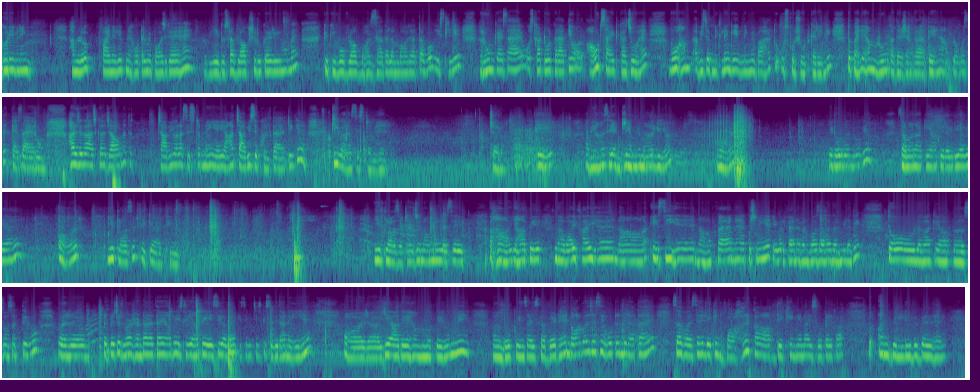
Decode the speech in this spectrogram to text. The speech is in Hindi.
गुड इवनिंग हम लोग फाइनली अपने होटल में पहुँच गए हैं। अब ये दूसरा ब्लॉग शुरू कर रही हूँ मैं, क्योंकि वो ब्लॉग बहुत ज़्यादा लंबा हो जाता है वो, इसलिए रूम कैसा है उसका टूर कराती हूँ और आउटसाइड का जो है, वो हम अभी जब निकलेंगे इवनिंग में बाहर तो उसको शूट करेंगे। तो पहले हम रूम का दर्शन कराते हैं आप लोगों से, कैसा है रूम हर जगह आजकल जाओ ना तो चाबी वाला सिस्टम नहीं है, यहाँ चाबी से खुलता है, ठीक है? की वाला सिस्टम है। चलो। फिर अब यहाँ से एंट्री हमने मार लिया और ये डोर बंद हो गया। सामान आके यहाँ पे रख दिया गया है और ये क्लॉजेट है क्या आई थिंक ये क्लॉजेट है जो नॉर्मल ऐसे हाँ यहाँ पे ना वाईफाई है, ना एसी है, ना फ़ैन है, कुछ नहीं है। टेबल फ़ैन अगर बहुत ज़्यादा गर्मी लगे तो लगा के आप सो सकते हो। पर टेम्परेचर थोड़ा ठंडा रहता है यहाँ पे, इसलिए यहाँ पे एसी वगैरह किसी भी चीज़ की सुविधा नहीं है। और ये आ गए हम अपने रूम में। दो क्वीन साइज़ का बेड है। नॉर्मल जैसे होटल में रहता है, सब वैसे है, लेकिन बाहर का आप देखेंगे ना इस होटल का तो अनबिलीवेबल है।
